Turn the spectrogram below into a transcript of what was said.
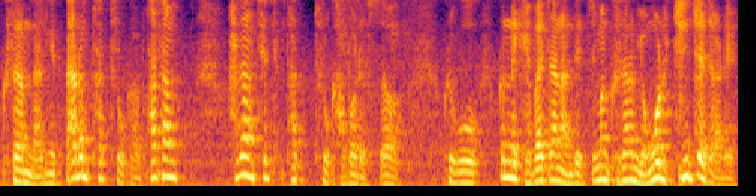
그 사람 나중에 다른 파트로 가. 화상 화상 채팅 파트로 가버렸어. 그리고 끝내 개발자는 안 됐지만 그 사람 영어를 진짜 잘해.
